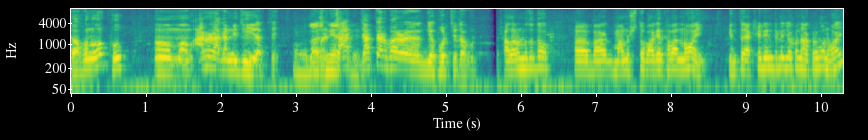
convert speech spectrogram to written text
তখন ও খুব আরও রাগান্বিত হয়ে যাচ্ছে। মানে। চারটার পর গিয়ে পড়ছে তখন। সাধারণত তো বাঘ মানুষ তো বাঘের খাবার নয় কিন্তু অ্যাক্সিডেন্টালি যখন আক্রমণ হয়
